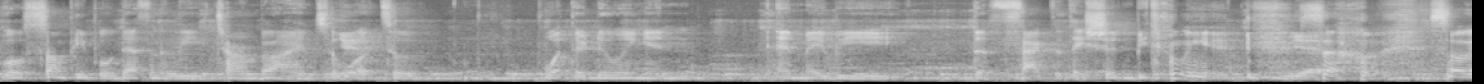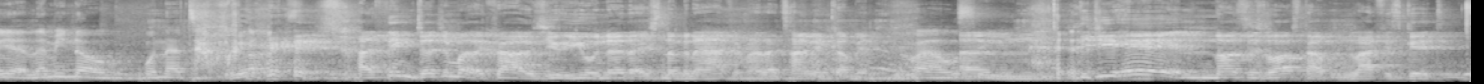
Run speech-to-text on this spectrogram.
well, some people definitely turn blind to Yeah. what to what they're doing and and maybe the fact that they shouldn't be doing it. Yeah. So so yeah, let me know when that time comes. I think judging by the crowds, you you will know that it's not gonna happen, man. That time ain't coming. Well, we'll Um, see. did you hear Nas's last album, Life Is Good?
